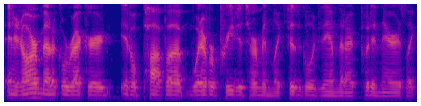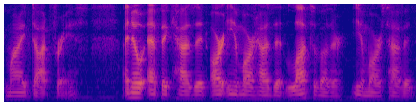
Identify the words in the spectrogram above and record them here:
And in our medical record, it'll pop up whatever predetermined like physical exam that I put in there is like my dot phrase. I know Epic has it, our EMR has it, lots of other EMRs have it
